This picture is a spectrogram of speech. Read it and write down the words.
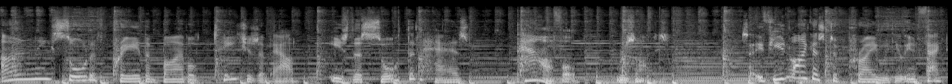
only sort of prayer the Bible teaches about is the sort that has powerful results. So if you'd like us to pray with you, in fact,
